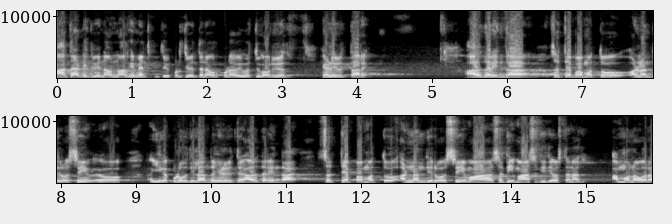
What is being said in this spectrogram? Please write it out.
ಮಾತಾಡಿದ್ವಿ, ನಾವು ನಾಲ್ಗೆ ಮೆತ್ಕೊತೀವಿ ಕೊಡ್ತೀವಿ ಅಂತಲೇ ಅವ್ರು ಕೂಡ ಇವತ್ತಿಗೂ ಅವ್ರು ಇರೋದು. ಹೇಳಿರುತ್ತಾರೆ. ಆದ್ದರಿಂದ ಸತ್ಯಪ್ಪ ಮತ್ತು ಅಣ್ಣಂದಿರು ಶ್ರೀ ಈಗ ಕೊಡುವುದಿಲ್ಲ ಎಂದು ಹೇಳಿರ್ತಾರೆ ಆದ್ದರಿಂದ ಸತ್ಯಪ್ಪ ಮತ್ತು ಅಣ್ಣಂದಿರು ಶ್ರೀ ಮಹಾಸತಿ ಮಹಾಸತಿ ದೇವಸ್ಥಾನ ಅದು. ಅಮ್ಮನವರ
